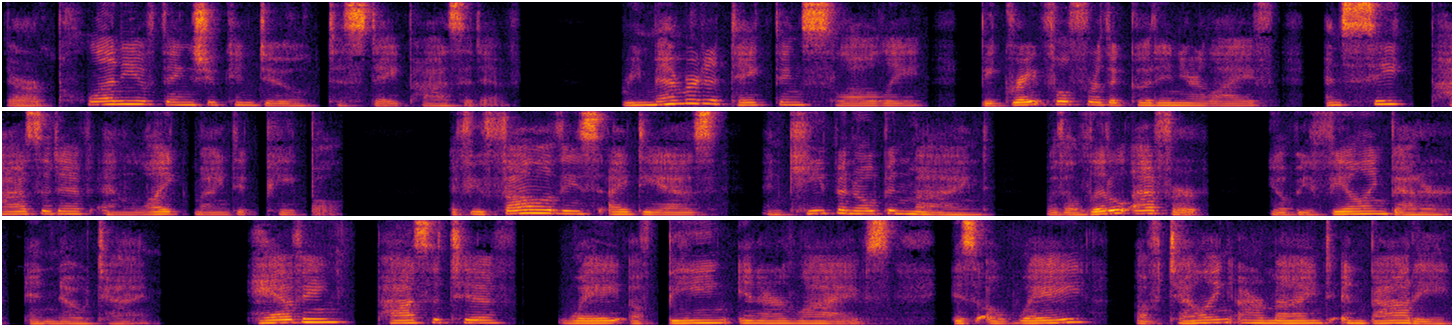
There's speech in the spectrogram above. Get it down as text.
There are plenty of things you can do to stay positive. Remember to take things slowly be grateful for the good in your life and seek positive and like minded people. If you follow these ideas and keep an open mind, with a little effort, you'll be feeling better in no time. Having positive way of being in our lives is a way of telling our mind and body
